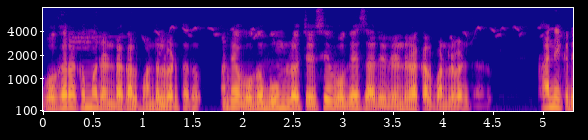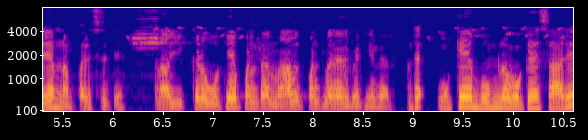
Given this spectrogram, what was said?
ఒక రకము రెండు రకాల పంటలు పెడతారు. అంటే ఒక భూమిలో వచ్చేసి ఒకేసారి రెండు రకాల పంటలు పెడతారు. కానీ ఇక్కడ ఏం నా పరిస్థితి? ఇక్కడ ఒకే పంట నాలుగు పంటలు అనేది పెట్టినారు అంటే ఒకే భూమిలో ఒకేసారి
